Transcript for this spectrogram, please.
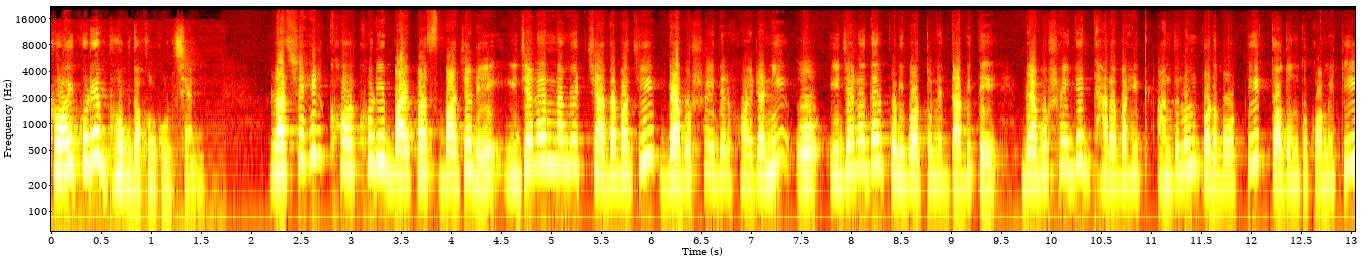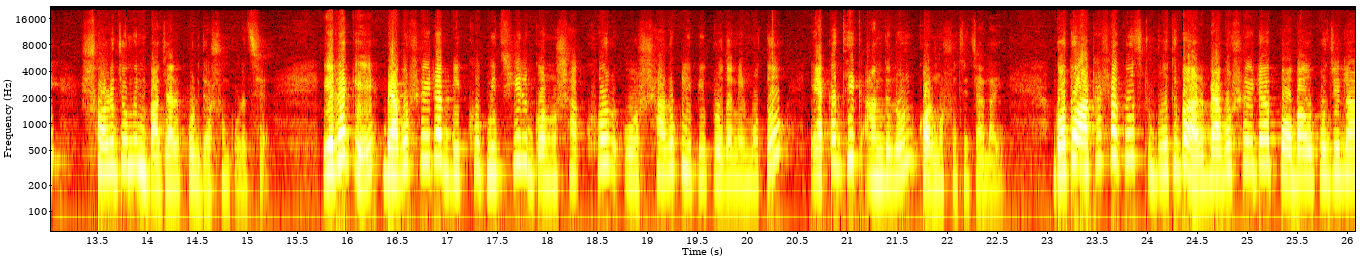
ক্রয় করে ভোগ দখল করছেন। রাজশাহীর খড়খড়ি বাইপাস বাজারে ইজারার নামে চাঁদাবাজি, ব্যবসায়ীদের হয়রানি ও ইজারাদার পরিবর্তনের দাবিতে ব্যবসায়ীদের ধারাবাহিক আন্দোলন পরবর্তী তদন্ত কমিটি সরেজমিন বাজার পরিদর্শন করেছে। এর আগে ব্যবসায়ীরা বিক্ষোভ মিছিল, গণস্বাক্ষর ও স্মারকলিপি প্রদানের মতো একাধিক আন্দোলন কর্মসূচি চালায়। গত আঠাশ আগস্ট বুধবার ব্যবসায়ীরা পবা উপজেলা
